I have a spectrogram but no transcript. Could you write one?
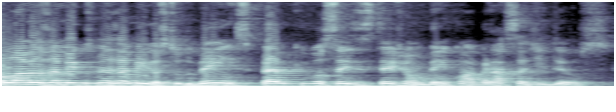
Olá, meus amigos, minhas amigas, tudo bem? Espero que vocês estejam bem com a graça de Deus.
